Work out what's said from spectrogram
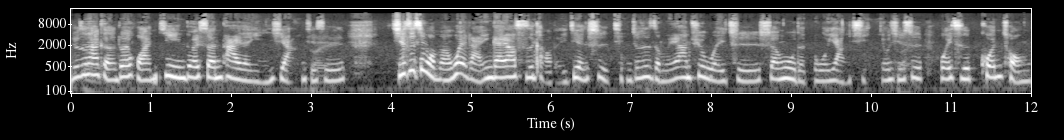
就是它可能对环境、对生态的影响，其实其实是我们未来应该要思考的一件事情，就是怎么样去维持生物的多样性，尤其是维持昆虫。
